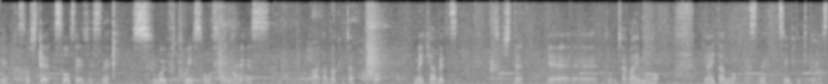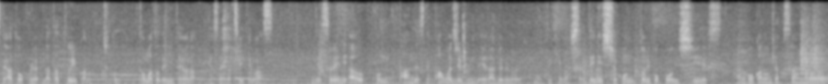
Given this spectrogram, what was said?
ルエッグ。そしてソーセージですね。すごい太いソーセージです、はい、あとケチャップと芽キャベツ。そして、えー、とじゃがいも。の焼いたのですねついてきてますね。あとはこれラタトゥイユかな。ちょっとトマトで似たような野菜がついてます。でそれに合う今度はパンですね。パンは自分で選べるので持ってきました。デニッシュ本当にここ美味しいです。あの他のお客さんも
